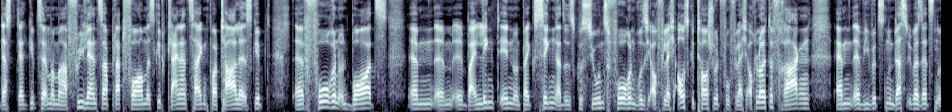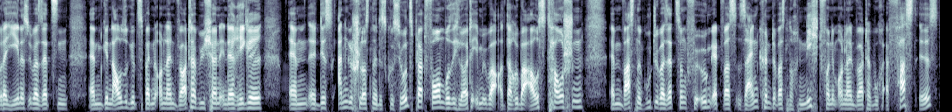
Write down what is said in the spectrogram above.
das, da gibt es ja immer mal Freelancer-Plattformen, es gibt Kleinanzeigenportale, es gibt äh, Foren und Boards ähm, ähm, äh, bei LinkedIn und bei bei Xing, also Diskussionsforen, wo sich auch vielleicht ausgetauscht wird, wo vielleicht auch Leute fragen, ähm, äh, wie würdest du nun das übersetzen oder jenes übersetzen. Ähm, genauso gibt es bei den Online-Wörterbüchern in der Regel ähm, äh, dis angeschlossene Diskussionsplattformen, wo sich Leute eben über, darüber austauschen, ähm, was eine gute Übersetzung für irgendetwas sein könnte, was noch nicht von dem Online-Wörterbuch erfasst ist.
